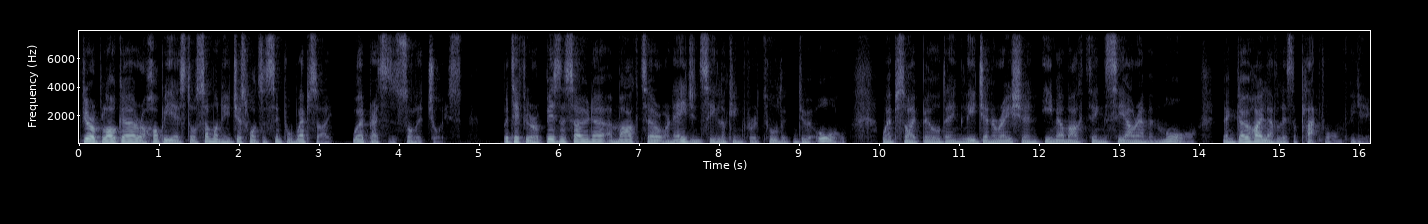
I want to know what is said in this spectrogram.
If you're a blogger, a hobbyist, or someone who just wants a simple website, WordPress is a solid choice. But if you're a business owner, a marketer, or an agency looking for a tool that can do it all website building, lead generation, email marketing, CRM, and more then Go High Level is the platform for you.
